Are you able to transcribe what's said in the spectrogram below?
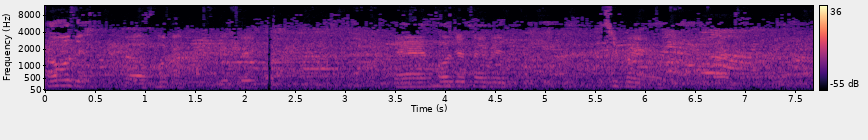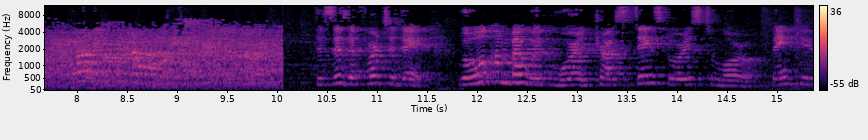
How was it? Uh, the movie was very fun. And what was your favorite superhero? This is it for today. We will come back with more interesting stories tomorrow. Thank you.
